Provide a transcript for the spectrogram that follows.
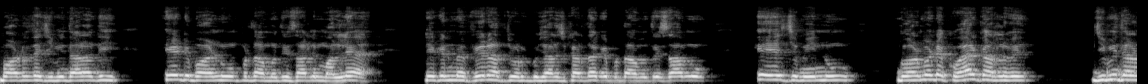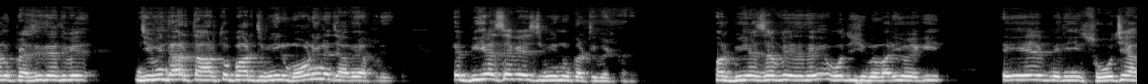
ਬਾਰਡਰ ਦੇ ਜ਼ਿਮੀਂਦਾਰਾਂ ਦੀ। ਇਹ ਡਿਮਾਂਡ ਨੂੰ ਪ੍ਰਧਾਨ ਮੰਤਰੀ ਸਾਹਿਬ ਨੇ ਮੰਨ ਲਿਆ। ਲੇਕਿਨ ਮੈਂ ਫਿਰ ਹੱਥ ਜੋੜ ਗੁਜ਼ਾਰਿਸ਼ ਕਰਦਾ ਕਿ ਪ੍ਰਧਾਨ ਮੰਤਰੀ ਸਾਹਿਬ ਨੂੰ ਕਿ ਇਸ ਜ਼ਮੀਨ ਨੂੰ ਗਵਰਨਮੈਂਟ ਐਕਵਾਇਰ ਕਰ ਲਵੇ, ਜ਼ਿਮੀਂਦਾਰਾਂ ਨੂੰ ਪੈਸੇ ਦੇ ਦੇਵੇ। ਜ਼ਿਮੀਂਦਾਰ ਤਾਰ ਤੋਂ ਪਾਰ ਜ਼ਮੀਨ ਵਾਹੁਣ ਹੀ ਨਾ ਜਾਵੇ ਆਪਣੀ, ਤੇ ਬੀਐਸਐਫ ਇਸ ਜ਼ਮੀਨ ਨੂੰ ਕਲਟੀਵੇਟ ਕਰੇ। ਔਰ ਬੀਐਸਐਫ ਉਹਦੀ ਜ਼ਿੰਮੇਵਾਰੀ ਹੋਏਗੀ। ਤੇ ਇਹ ਮੇਰੀ ਸੋਚ ਆ।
